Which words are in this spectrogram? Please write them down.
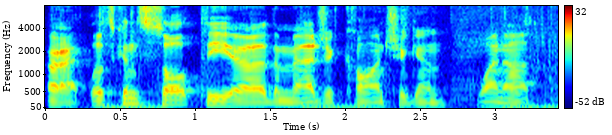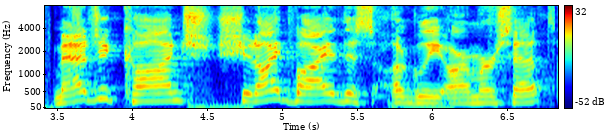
all right, let's consult the uh, the Magic Conch again. Why not? Magic Conch, should I buy this ugly armor set?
